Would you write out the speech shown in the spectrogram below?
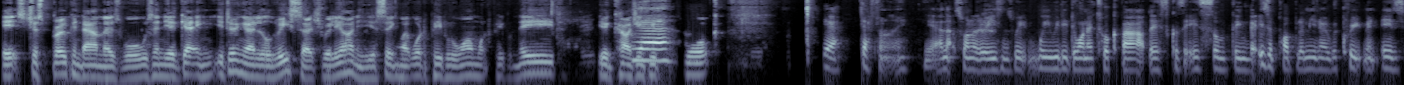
It's just broken down those walls and you're getting, you're doing a little research really, aren't you? You're seeing like, what do people want? What do people need? You're encouraging Yeah. people to talk. Yeah, definitely. Yeah, and that's one of the reasons we, we really do want to talk about this because it is something that is a problem. You know, recruitment is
